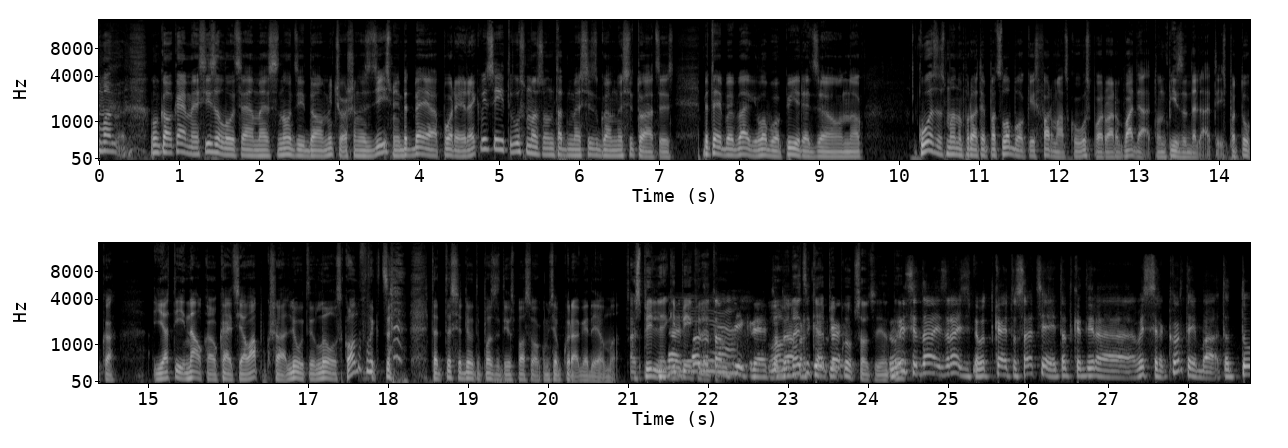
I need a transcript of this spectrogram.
Man, un kaut kā mēs izolūcijām, mēs nodzīdām mičošanas dzīsmi, bet bija porēja rekvizīti uzmaz, un tad mēs izgājām no situācijas. Bet te bija baigi labo pieredze. Un, uh, Kozas, manuprāt, ir pats labākais formāts, ko vispār var vadīt un pīzdaļāties par to, ka ja tī nav kaut kāds jau apakšā ļoti liels konflikts, tad tas ir ļoti pozitīvs pasākums jebkurā gadījumā. Es pilnīgi piekrītu. tam piekrītu. Labi, da, redzi, kā pie kopsauciena. Nu, viss ir tā izraizes. Bet, kā tu sacīji, tad, kad ir viss ir kārtībā, tad tu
